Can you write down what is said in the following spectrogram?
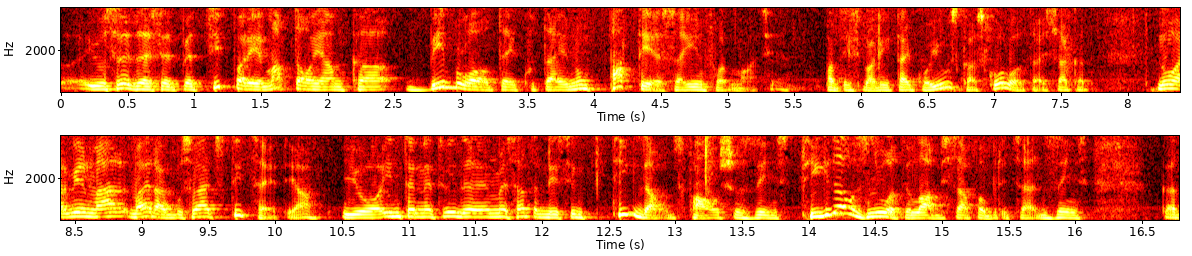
jūs redzēsiet pēc cipariem aptaujām, ka biblioteku tai nu, patiesai informācijai, patiesībā arī tai, ko jūs kā skolotāji sakat, nu, ar vien vairāk būs vērts ticēt. Ja? Jo internetu vidē mēs atradīsim tik daudz falšas ziņas, tik daudz ļoti labi safabricētas ziņas, ka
